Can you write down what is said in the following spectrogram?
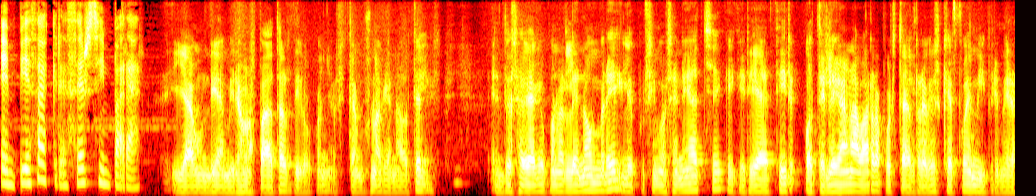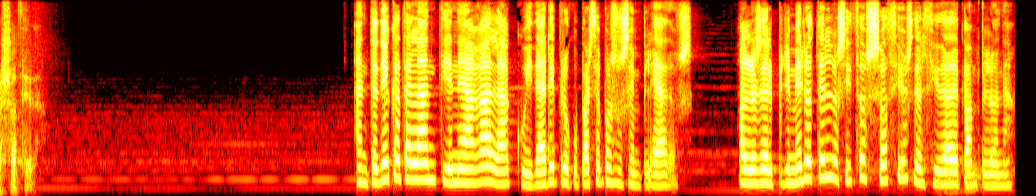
empieza a crecer sin parar. Y ya un día miramos para atrás, digo, coño, si tenemos una cadena de hoteles. Entonces había que ponerle nombre y le pusimos NH, que quería decir Hotelera Navarra puesta al revés, que fue mi primera sociedad. Antonio Catalán tiene a gala cuidar y preocuparse por sus empleados. A los del primer hotel los hizo socios del Ciudad de Pamplona.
